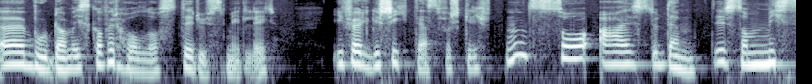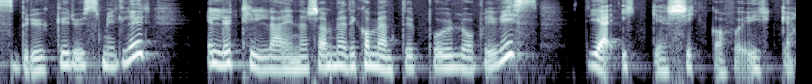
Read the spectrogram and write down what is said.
Eh, hvordan vi skal forholde oss til rusmidler. Ifølge siktighetsforskriften så er studenter som misbruker rusmidler eller tilegner seg medikamenter på ulovlig vis, de er ikke skikka for yrket.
